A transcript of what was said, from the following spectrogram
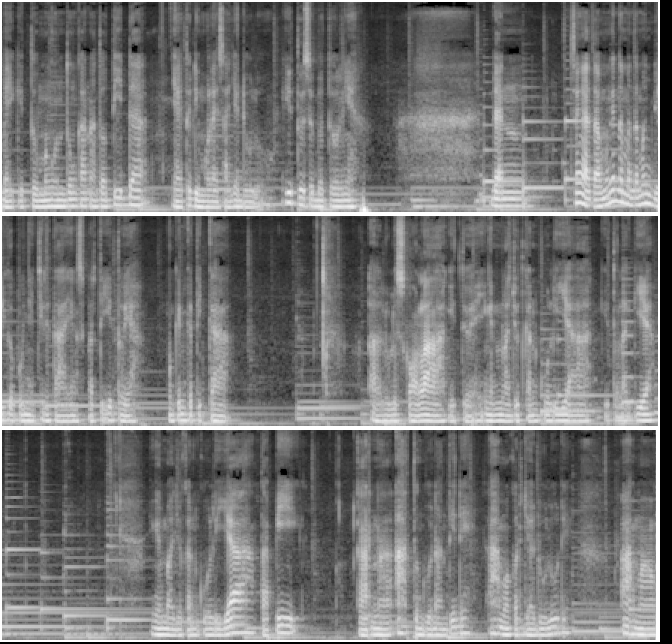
baik itu menguntungkan atau tidak, ya itu dimulai saja dulu. Itu sebetulnya. Dan saya nggak tahu mungkin teman-teman juga punya cerita yang seperti itu ya. Mungkin ketika uh, lulus sekolah gitu ya ingin melanjutkan kuliah gitu lagi ya. Ingin melanjutkan kuliah tapi karena ah tunggu nanti deh ah mau kerja dulu deh ah mau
